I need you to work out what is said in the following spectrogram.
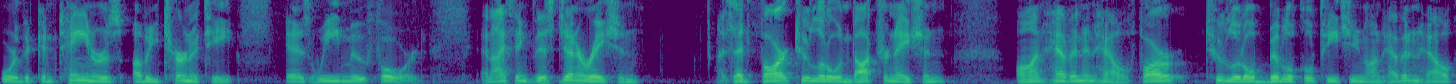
or the containers of eternity as we move forward. And I think this generation has had far too little indoctrination on heaven and hell, far too little biblical teaching on heaven and hell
